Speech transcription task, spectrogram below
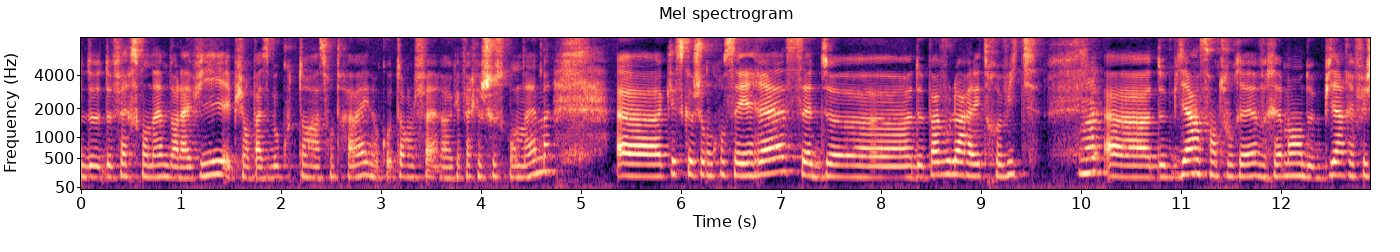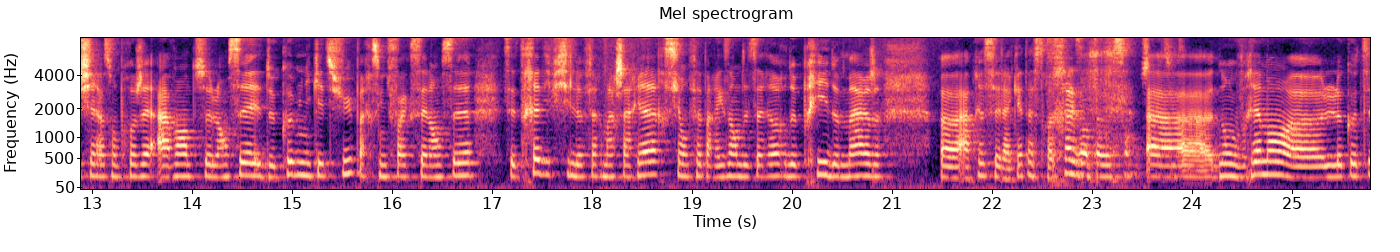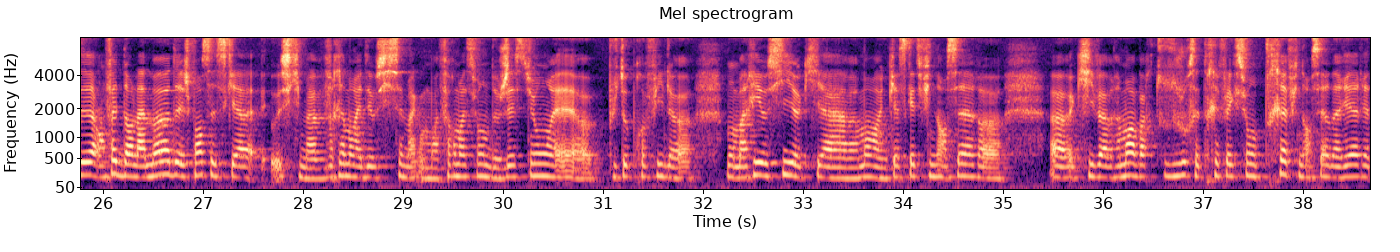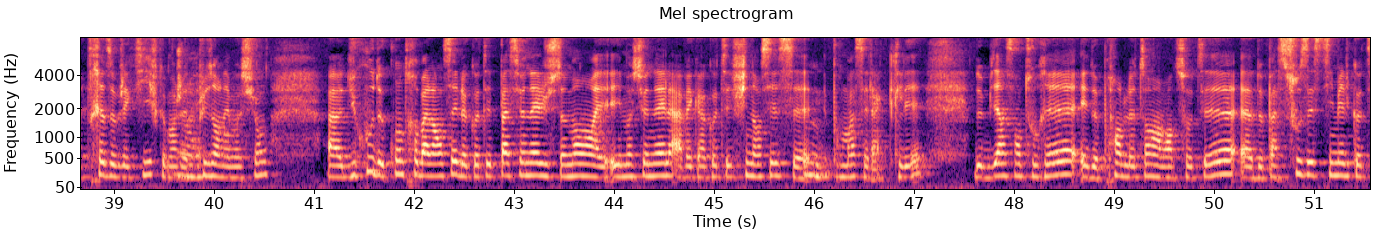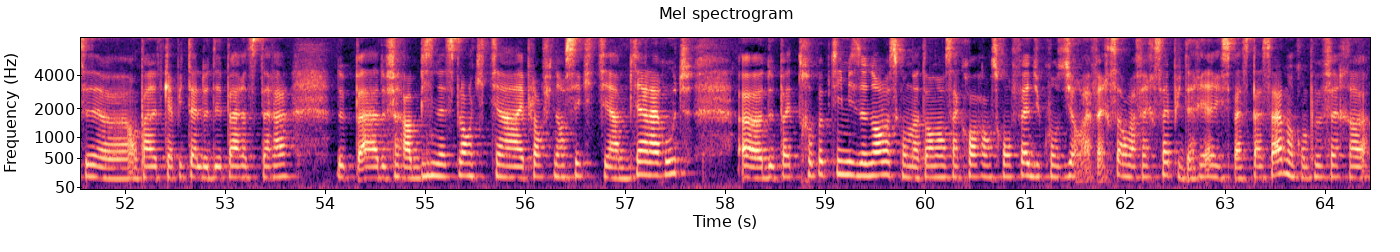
de, faire ce qu'on aime dans la vie. Et puis on passe beaucoup de temps à son travail, donc autant le faire euh, que faire quelque chose qu'on aime. Euh, qu'est-ce que je vous conseillerais? C'est de ne pas vouloir aller trop vite. Euh, de bien s'entourer, vraiment de bien réfléchir à son projet avant de se lancer et de communiquer dessus parce qu'une fois que c'est lancé, c'est très difficile de faire marche arrière. Si on fait par exemple des erreurs de prix, de marge, après, c'est la catastrophe. Très intéressant. Euh, donc vraiment, euh, le côté, en fait, dans la mode, et je pense que ce qui, a, ce qui m'a vraiment aidé aussi, c'est ma, ma, formation de gestion et plutôt profil. mon mari aussi, qui a vraiment une casquette financière, qui va vraiment avoir toujours cette réflexion très financière derrière et très objective, que moi j'aime plus dans l'émotion. Euh, du coup, de contrebalancer le côté passionnel justement et émotionnel avec un côté financier, c'est, mm. pour moi, c'est la clé. De bien s'entourer et de prendre le temps avant de sauter, euh, de pas sous-estimer le côté, euh, on parlait de capital de départ, etc. De, pas, de faire un business plan qui tient, et plan financier qui tient bien la route. Euh, de pas être trop optimiste dedans parce qu'on a tendance à croire en ce qu'on fait, du coup on se dit on va faire ça, on va faire ça, puis derrière il se passe pas ça, donc on peut faire euh,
